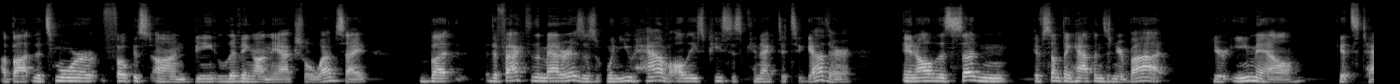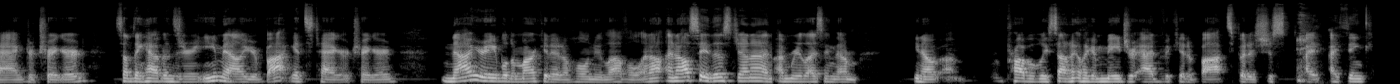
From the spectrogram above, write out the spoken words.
a bot that's more focused on being living on the actual website. But the fact of the matter is, is when you have all these pieces connected together, and all of a sudden, if something happens in your bot, your email gets tagged or triggered. Something happens in your email, your bot gets tagged or triggered. Now you're able to market at a whole new level. And I'll, and I'll say this, Jenna, and I'm realizing that I'm, you know, I'm probably sounding like a major advocate of bots, but it's just, I, I think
